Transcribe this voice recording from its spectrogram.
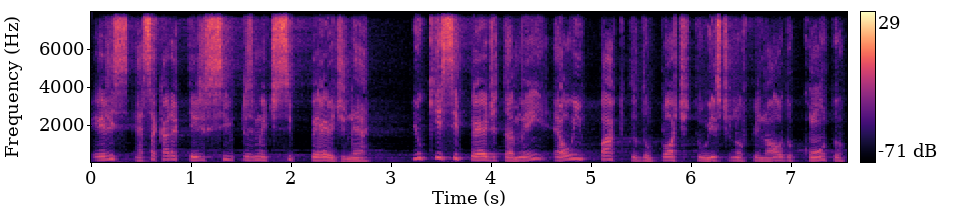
Eles, essa característica simplesmente se perde, né? E o que se perde também é o impacto do plot twist no final do conto,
